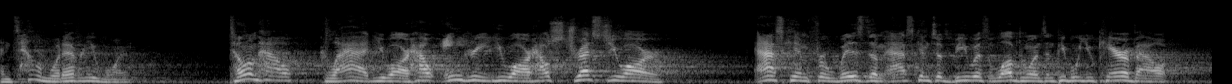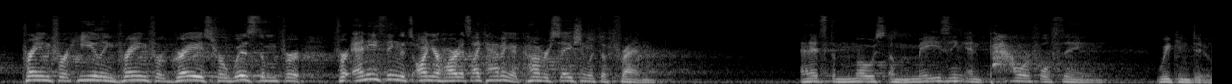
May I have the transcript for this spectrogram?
and tell him whatever you want. Tell him how glad you are, how angry you are, how stressed you are. Ask Him for wisdom. Ask Him to be with loved ones and people you care about. Praying for healing, praying for grace, for wisdom, for, for anything that's on your heart. It's like having a conversation with a friend. And it's the most amazing and powerful thing we can do.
